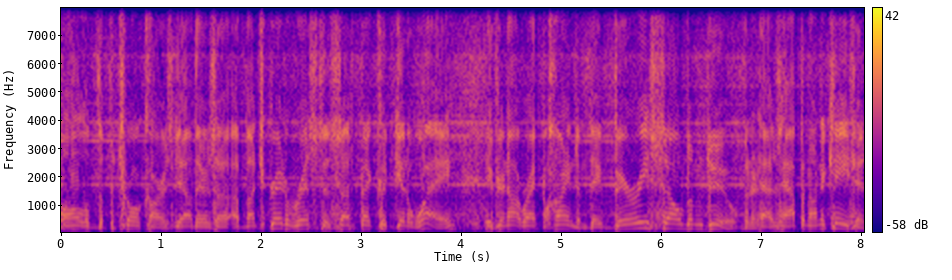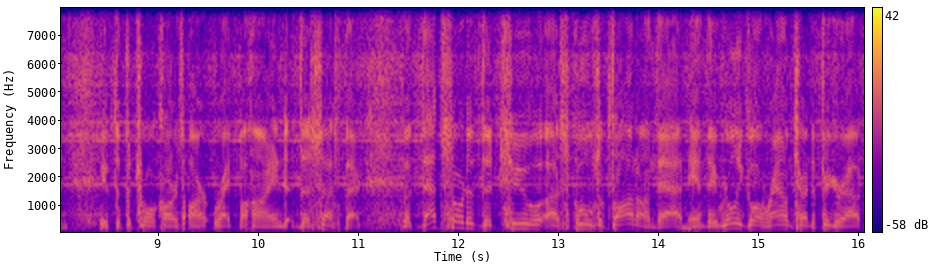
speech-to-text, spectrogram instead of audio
all of the patrol cars. Now, there's a, a much greater risk the suspect could get away if you're not right behind them. They very seldom do, but it has happened on occasion if the patrol cars aren't right behind the suspect. But that's sort of the two uh, schools of thought on that, and they really go around trying to figure out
